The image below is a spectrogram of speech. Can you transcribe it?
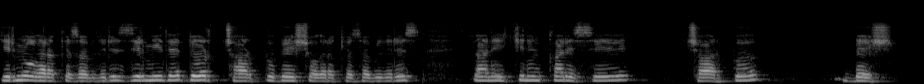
20 olarak yazabiliriz. 20'yi de 4 çarpı 5 olarak yazabiliriz. Yani 2'nin karesi çarpı 5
